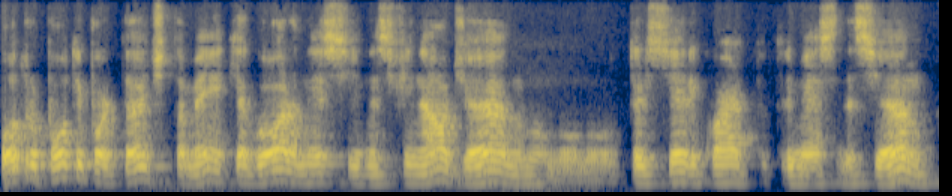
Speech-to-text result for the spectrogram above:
Outro ponto importante também é que agora, nesse, nesse final de ano, no, no terceiro e quarto trimestre desse ano,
